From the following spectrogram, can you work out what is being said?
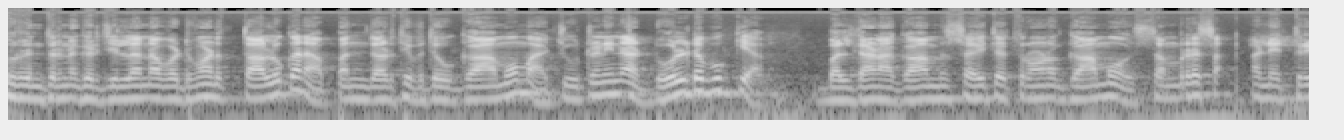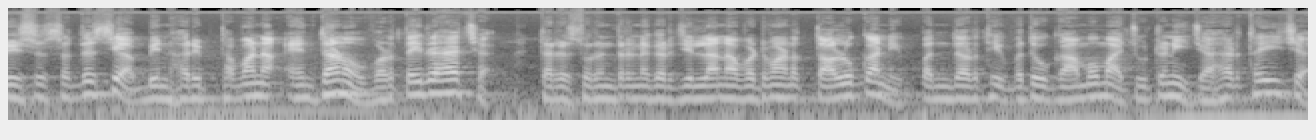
સુરેન્દ્રનગર જિલ્લાના વઢવાણ તાલુકાના પંદરથી વધુ ગામોમાં ચૂંટણીના ઢોલ ઢબૂક્યા. બલદાણા ગામ સહિત ત્રણ ગામો સમરસ અને ત્રીસ સદસ્ય બિનહરીફ થવાના એંધાણો વર્તાઈ રહ્યા છે. ત્યારે સુરેન્દ્રનગર જિલ્લાના વઢવાણ તાલુકાની પંદરથી વધુ ગામોમાં ચૂંટણી જાહેર થઈ છે.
